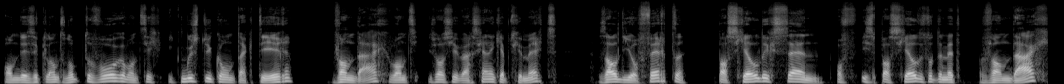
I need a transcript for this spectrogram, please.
om deze klanten op te volgen. Want zeg, ik moest u contacteren vandaag, want zoals je waarschijnlijk hebt gemerkt, zal die offerte pas geldig zijn, of is pas geldig tot en met vandaag.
